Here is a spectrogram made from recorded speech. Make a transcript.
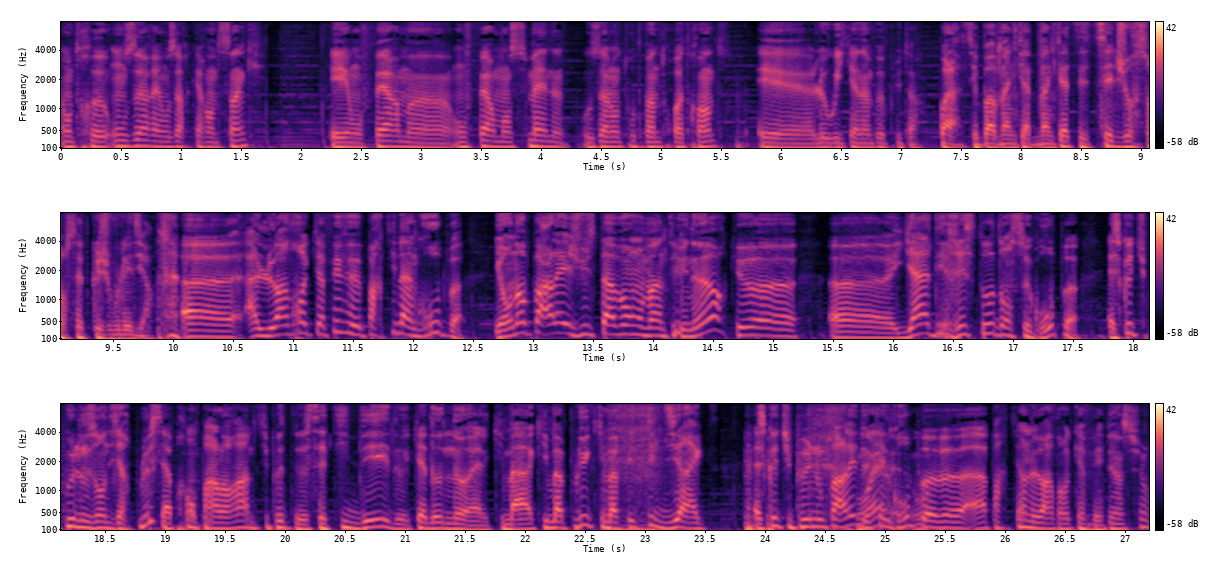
entre 11h et 11h45 et on ferme euh, on ferme en semaine aux alentours de 23h30 et euh, le week-end un peu plus tard. Voilà, c'est pas 24-24, c'est 7 jours sur 7 que je voulais dire. Euh, le Hard Rock Café fait partie d'un groupe et on en parlait juste avant 21h que euh, euh, il y a des restos dans ce groupe. Est-ce que tu peux nous en dire plus et après on parlera un petit peu de cette idée de cadeau de Noël qui m'a qui m'a plu, qui m'a fait tilt direct. Est-ce que tu peux nous parler de Ouais, quel groupe ouais. appartient le Hard Rock Café? Bien sûr.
